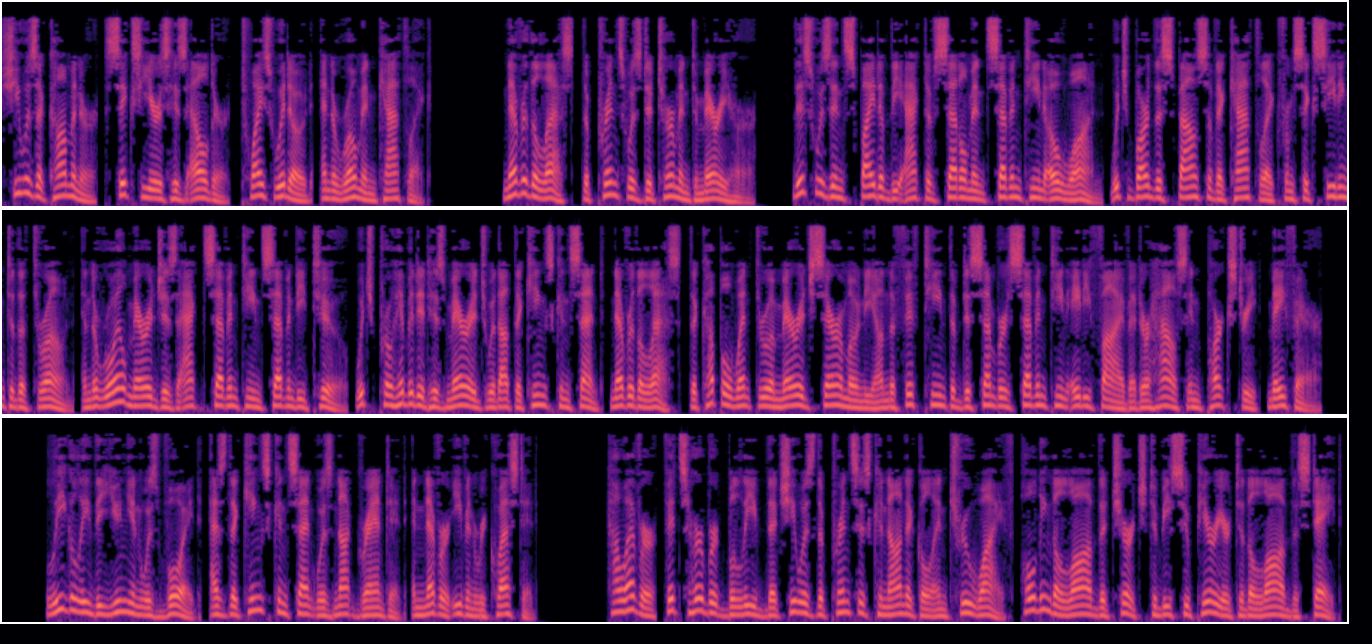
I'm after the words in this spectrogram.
She was a commoner, six years his elder, twice widowed, and a Roman Catholic. Nevertheless, the prince was determined to marry her. This was in spite of the Act of Settlement 1701, which barred the spouse of a Catholic from succeeding to the throne, and the Royal Marriages Act 1772, which prohibited his marriage without the king's consent. Nevertheless, the couple went through a marriage ceremony on 15 December 1785 at her house in Park Street, Mayfair. Legally the union was void, as the king's consent was not granted and never even requested. However, Fitzherbert believed that she was the prince's canonical and true wife, holding the law of the Church to be superior to the law of the state.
